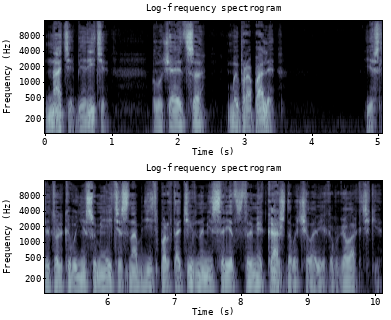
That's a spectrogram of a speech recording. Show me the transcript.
Нате, берите. Получается, мы пропали. Если только вы не сумеете снабдить портативными средствами каждого человека в галактике.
